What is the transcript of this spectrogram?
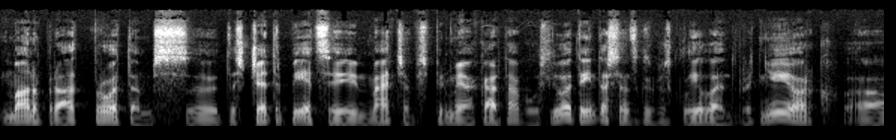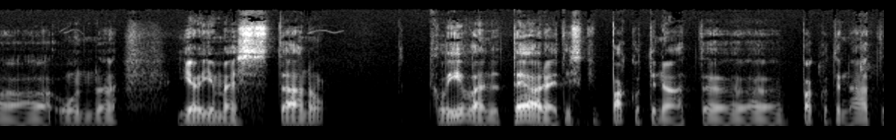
manuprāt, protams, tas 4-5 matčups pirmajā kārtā būs ļoti interesants, kas būs Cleveland pret New York. Un, ja, ja mēs tā, nu, Cleveland teorētiski pakutināt, pakutināt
